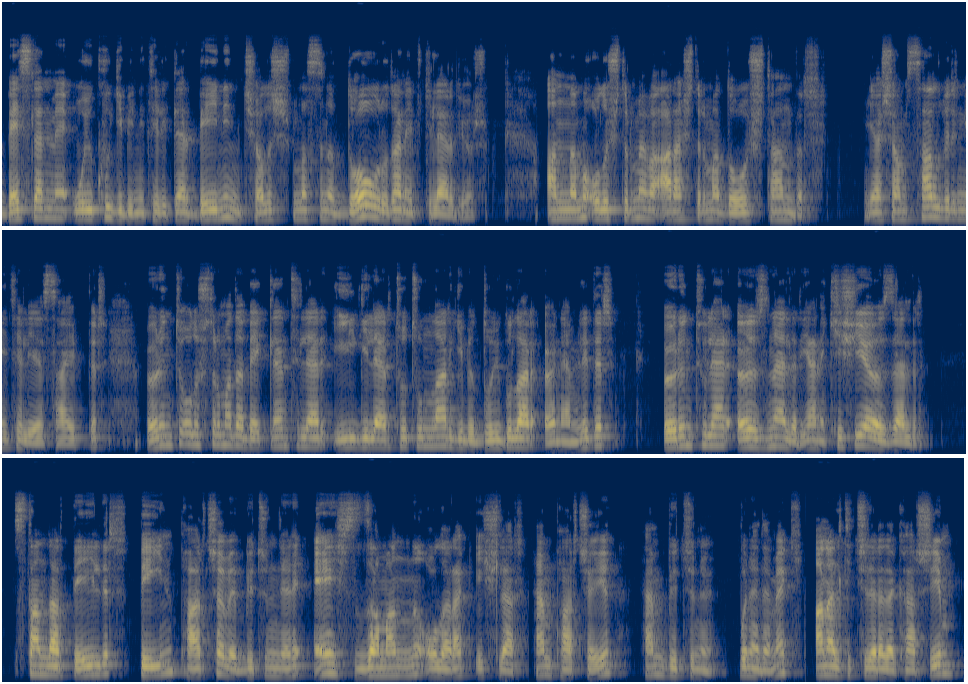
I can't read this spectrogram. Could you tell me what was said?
Beslenme, uyku gibi nitelikler beynin çalışmasını doğrudan etkiler diyor. Anlamı oluşturma ve araştırma doğuştandır. Yaşamsal bir niteliğe sahiptir. Örüntü oluşturmada beklentiler, ilgiler, tutumlar gibi duygular önemlidir. Örüntüler özneldir yani kişiye özeldir. Standart değildir. Beyin parça ve bütünleri eş zamanlı olarak işler. Hem parçayı hem bütünü. Bu ne demek? Analitikçilere de karşıyım.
